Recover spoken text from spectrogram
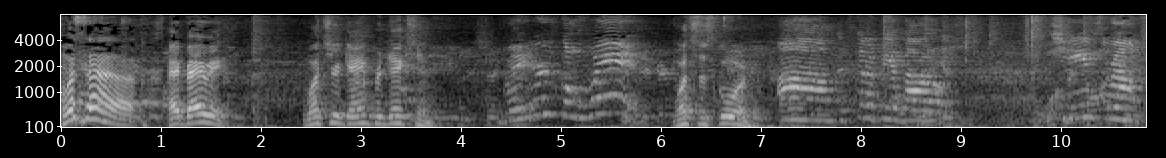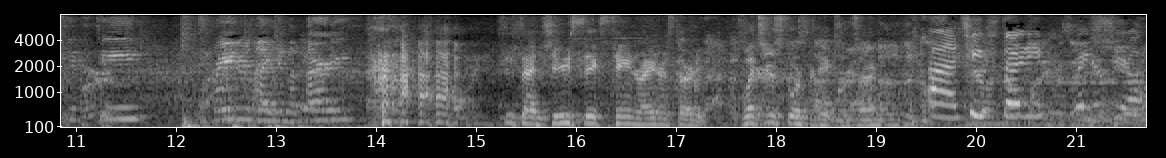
What's that? Hey, baby. What's your game prediction? Raiders gonna win. What's the score? Um, it's gonna be about Chiefs around 16, Raiders like in the 30s. she said Chiefs 16, Raiders 30. What's your score prediction, sir? Uh, Chiefs 30, Raiders 0.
